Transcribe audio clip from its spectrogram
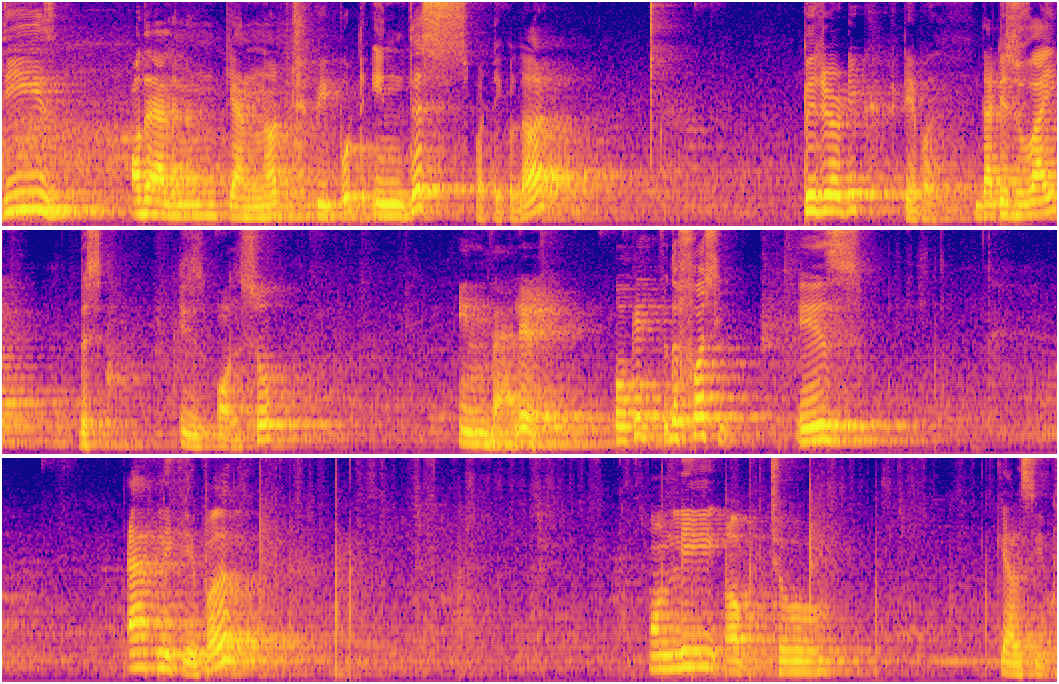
these other element cannot be put in this particular periodic table. That is why this is also invalid. Okay? So the first is applicable only up to calcium.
